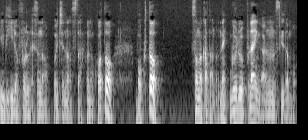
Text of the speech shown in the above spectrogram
うゆりひろプロレスのうちのスタッフの子と僕とその方のねグループ LINE があるんですけども。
